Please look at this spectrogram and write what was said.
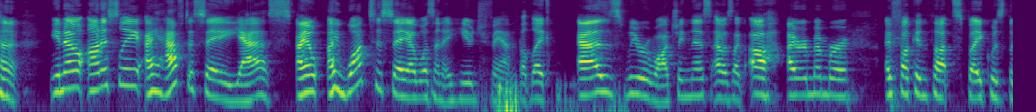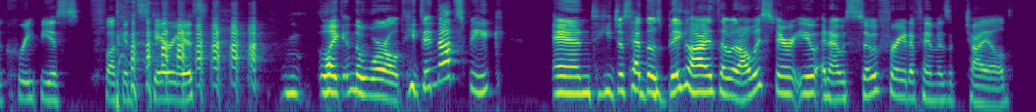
you know honestly i have to say yes. I i want to say i wasn't a huge fan but like as we were watching this i was like oh i remember i fucking thought spike was the creepiest fucking scariest like in the world. He did not speak and he just had those big eyes that would always stare at you and i was so afraid of him as a child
